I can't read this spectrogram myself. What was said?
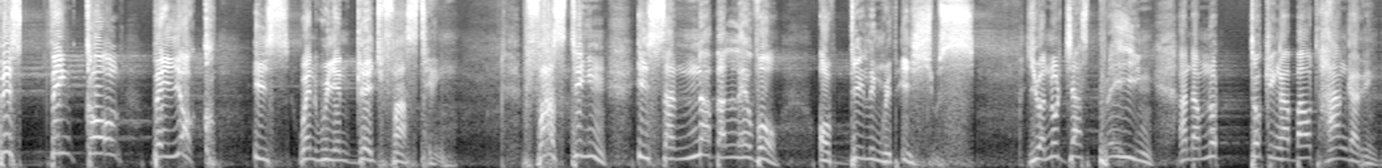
this thing called the yoke is when we engage fasting. Fasting is another level of dealing with issues. You are not just praying, and I'm not talking about hungering.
